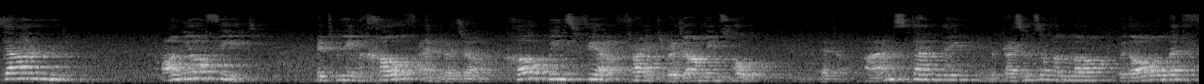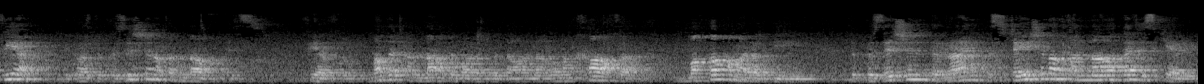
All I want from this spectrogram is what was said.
stand on your feet between khawf and raja. Khawf means fear, fright. Raja means hope. That I am standing in the presence of Allah with all that fear because the position of Allah is fearful. Not that Allah Ta'ala the position, the rank, the station of Allah that is scary.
